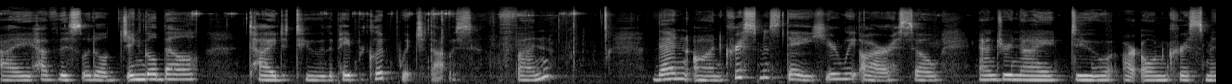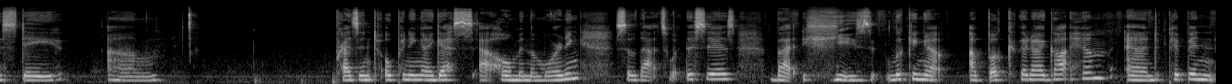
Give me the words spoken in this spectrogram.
I have this little jingle bell tied to the paperclip, which that was fun. Then on Christmas Day, here we are. So Andrew and I do our own Christmas Day um, present opening, I guess, at home in the morning. So that's what this is. But he's looking at a book that I got him, and Pippin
